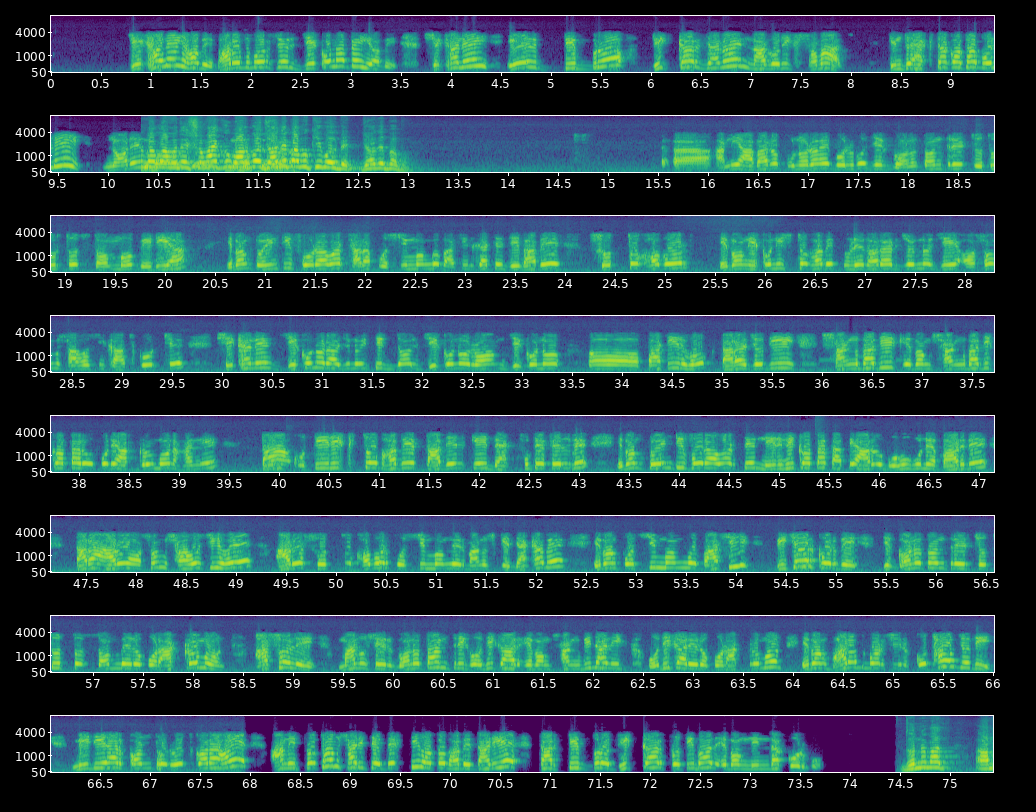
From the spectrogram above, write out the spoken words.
যেখানেই হবে ভারতবর্ষের যে কোনাতেই হবে সেখানেই এর তীব্র ধিক্কার জানায় নাগরিক সমাজ। কিন্তু একটা কথা বলি নরেন্দ্র বাবু আমাদের সময় খুব অল্প। জয়দেব বাবু কি বলবেন? জয়দেব বাবু। আমি আবারও পুনরায় বলব যে গণতন্ত্রের চতুর্থ স্তম্ভ মিডিয়া এবং টোয়েন্টি ফোর আওয়ার সারা পশ্চিমবঙ্গবাসীর কাছে যেভাবে সত্য খবর এবং একনিষ্ঠভাবে তুলে ধরার জন্য যে অসম সাহসী কাজ করছে, সেখানে যে কোনো রাজনৈতিক দল, যে কোনো রং, যে কোনো পার্টির হোক, তারা যদি সাংবাদিক এবং সাংবাদিকতার উপরে আক্রমণ হানে, তা অতিরিক্ত ভাবে তাদেরকেই ব্যাকফুটে ফেলবে এবং টোয়েন্টি ফোর আওয়ার্সের নির্ভীকতা তাতে আরও বহুগুণে বাড়বে। তারা আরও অসম সাহসী হয়ে আরও সত্য খবর পশ্চিমবঙ্গের মানুষকে দেখাবে এবং পশ্চিমবঙ্গবাসী বিচার করবে যে গণতন্ত্রের চতুর্থ স্তম্ভের ওপর আক্রমণ আসলে মানুষের গণতান্ত্রিক অধিকার এবং সাংবিধানিক অধিকারের ওপর আক্রমণ এবং ভারতবর্ষের কোথাও যদি মিডিয়ার কণ্ঠ রোধ করা হয়, আমি প্রথম সারিতে ব্যক্তিগতভাবে দাঁড়িয়ে তার তীব্র ধিক্কার, প্রতিবাদ এবং নিন্দা করব। ধন্যবাদ।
